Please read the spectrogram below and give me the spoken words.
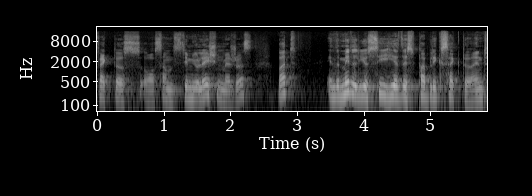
factors or some stimulation measures, but in the middle you see here this public sector and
